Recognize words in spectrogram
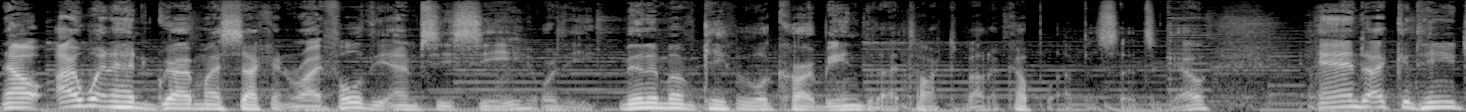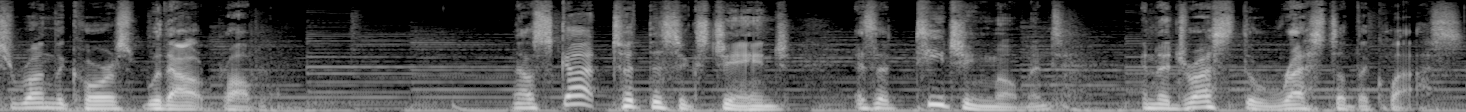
Now, I went ahead and grabbed my second rifle, the MCC, or the minimum capable carbine that I talked about a couple episodes ago, and I continued to run the course without problem. Now, Scott took this exchange as a teaching moment and addressed the rest of the class.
